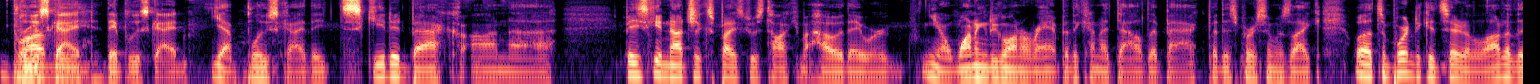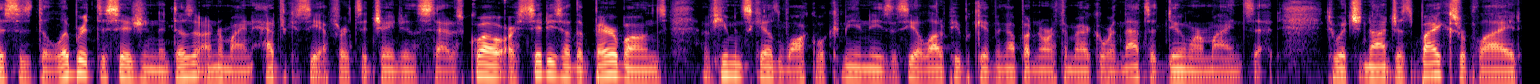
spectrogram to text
Blue broadly- skied. They blue skied. Yeah, blue sky. They skeeted back on uh, basically not just Bikes was talking about how they were you know wanting to go on a rant, but they kind of dialed it back. But this person was like, well, it's important to consider that a lot of this is deliberate decision and doesn't undermine advocacy efforts in changing the status quo. Our cities are the bare bones of human-scaled walkable communities. I see a lot of people giving up on North America when that's a doomer mindset. To which not just Bikes replied,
